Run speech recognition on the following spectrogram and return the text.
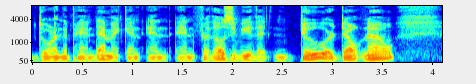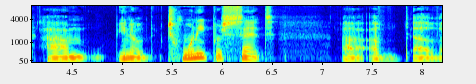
during the pandemic. And and and for those of you that do or don't know, um, you know, twenty percent uh, of of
